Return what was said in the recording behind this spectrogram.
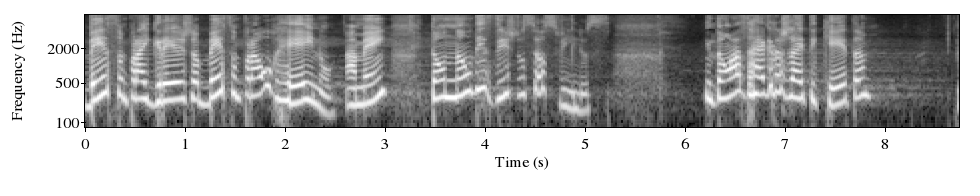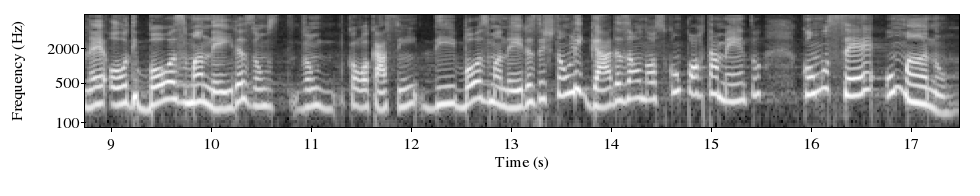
bênção para a igreja, bênção para o reino. Amém? Então não desiste dos seus filhos. Então as regras da etiqueta né, ou de boas maneiras, vamos, vamos colocar assim, de boas maneiras, estão ligadas ao nosso comportamento como ser humano.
